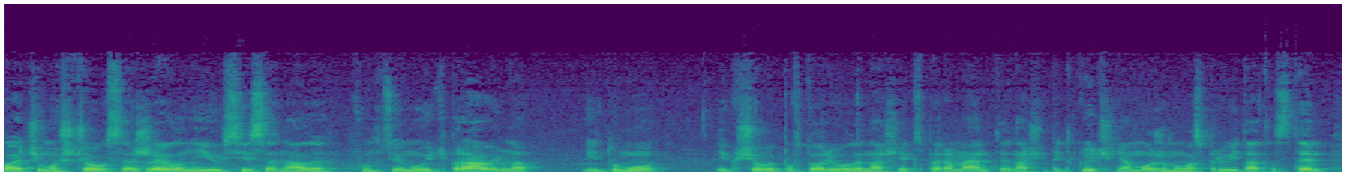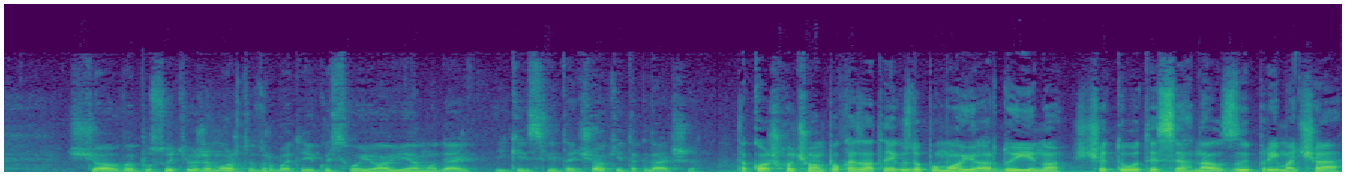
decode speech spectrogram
Бачимо, що все живлення і всі сигнали функціонують правильно, і тому, якщо ви повторювали наші експерименти, наші підключення, можемо вас привітати з тим, що ви по суті вже можете зробити якусь свою авіамодель, якийсь літачок і так далі. Також хочу вам показати, як з допомогою Arduino щитувати сигнал з приймача,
